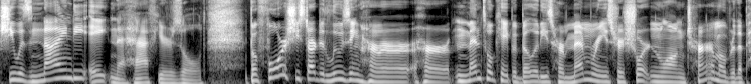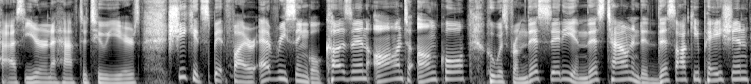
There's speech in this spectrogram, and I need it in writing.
She was 98 and a half years old. Before she started losing her her mental capabilities, her memories, her short and long term over the past year and a half to 2 years, she could spitfire every single cousin, aunt, uncle who was from this city and this town and did this occupation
